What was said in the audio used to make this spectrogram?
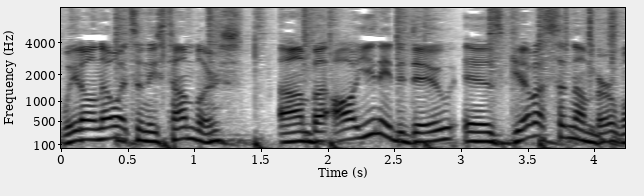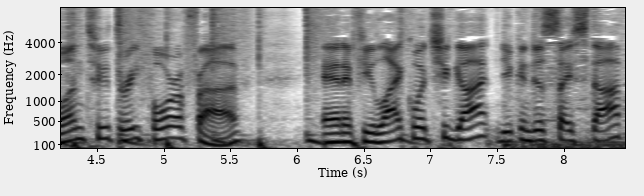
We don't know what's in these tumblers, um, but all you need to do is give us a number one, two, three, four, or five. And if you like what you got, you can just say stop.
